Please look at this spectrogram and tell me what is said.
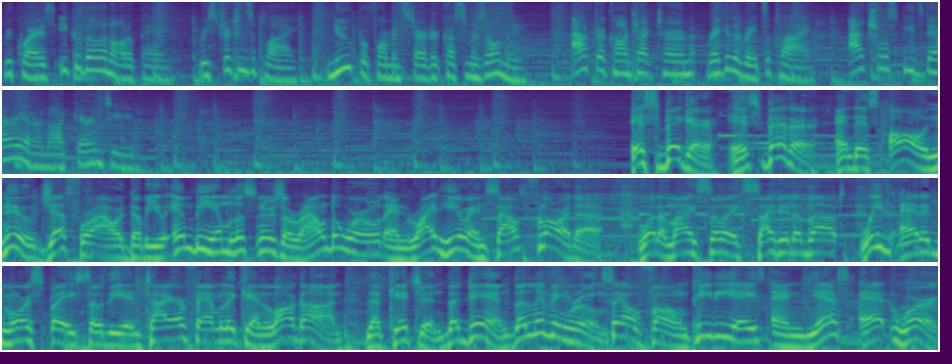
Requires EcoBill and AutoPay. Restrictions apply. New performance starter customers only. After contract term, regular rates apply. Actual speeds vary and are not guaranteed. It's bigger, it's better, and it's all new just for our WMBM listeners around the world and right here in South Florida. What am I so excited about? We've added more space so the entire family can log on. The kitchen, the den, the living room, cell phone, PDAs, and yes, at work.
